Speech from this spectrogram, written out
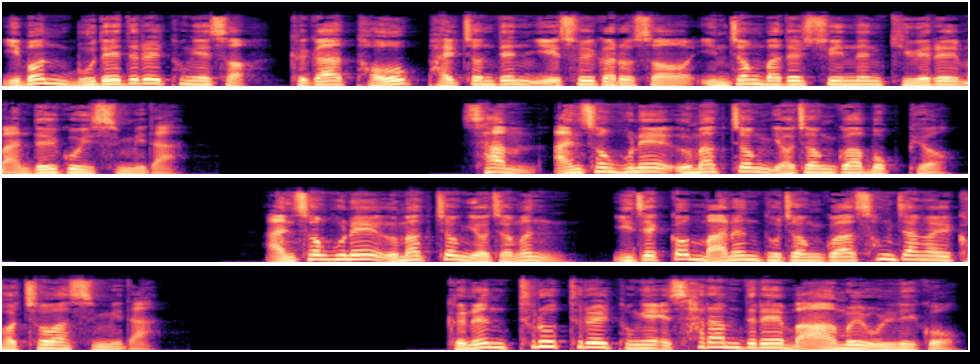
이번 무대들을 통해서 그가 더욱 발전된 예술가로서 인정받을 수 있는 기회를 만들고 있습니다. 3. 안성훈의 음악적 여정과 목표 안성훈의 음악적 여정은 이제껏 많은 도전과 성장을 거쳐왔습니다. 그는 트로트를 통해 사람들의 마음을 울리고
